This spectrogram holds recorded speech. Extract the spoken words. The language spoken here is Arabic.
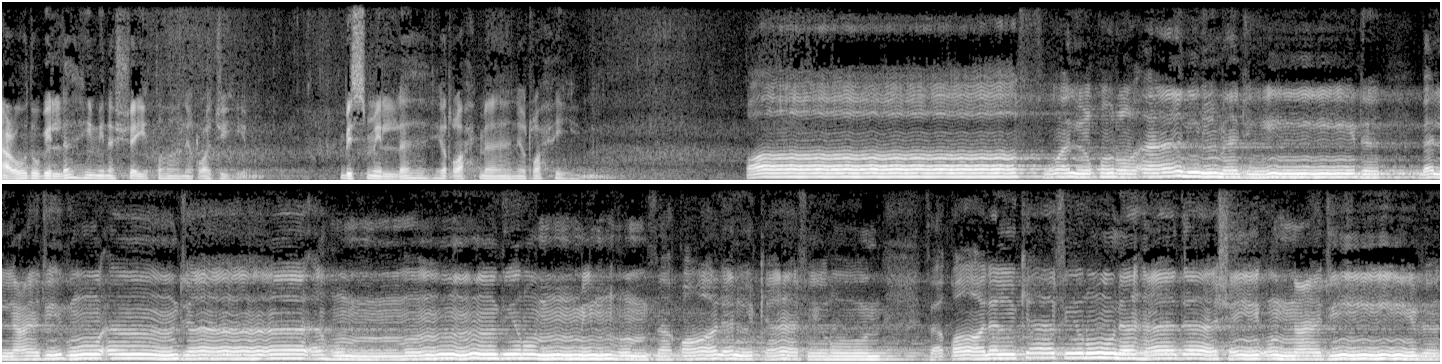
أعوذ بالله من الشيطان الرجيم. بسم الله الرحمن الرحيم. قاف والقرآن المجيد بل عجبوا أن جاءهم منذر منهم فقال الكافرون فقال الكافرون هذا شيء عجيب.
